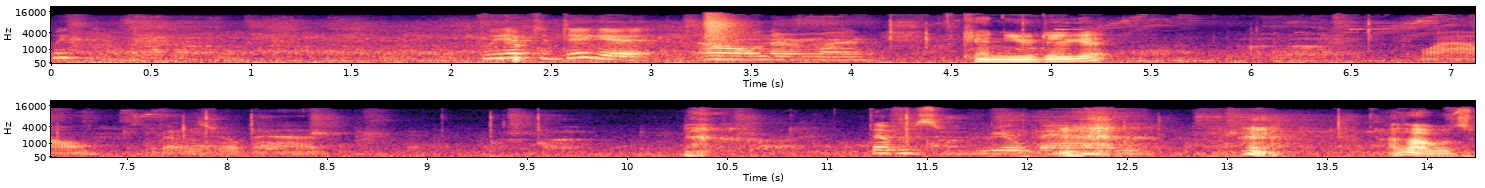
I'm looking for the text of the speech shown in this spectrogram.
We we have to dig it. Oh, never mind. Can you dig it? Wow, that was real bad. That was real bad. I thought it was.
